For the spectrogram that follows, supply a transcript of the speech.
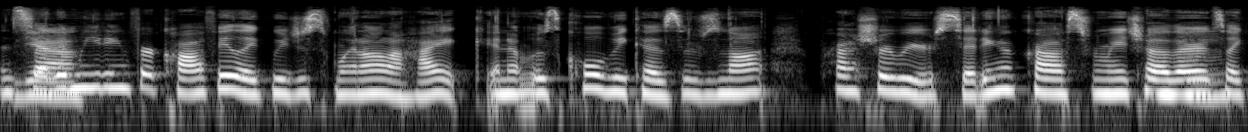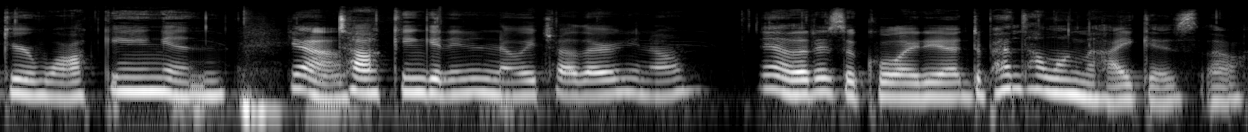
Instead Yeah. of meeting for coffee, like we just went on a hike and it was cool because there's not pressure where you're sitting across from each other. It's mm-hmm. like you're walking and Yeah. talking, getting to know each other, you know? Yeah, that is a cool idea. It depends how long the hike is, though.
